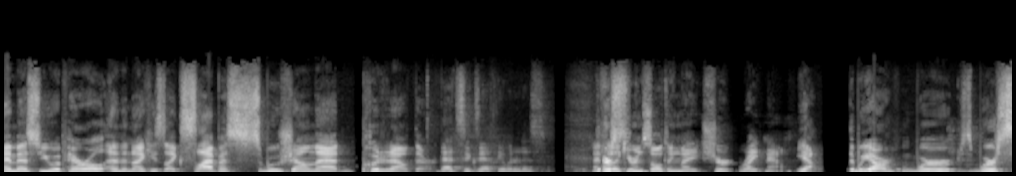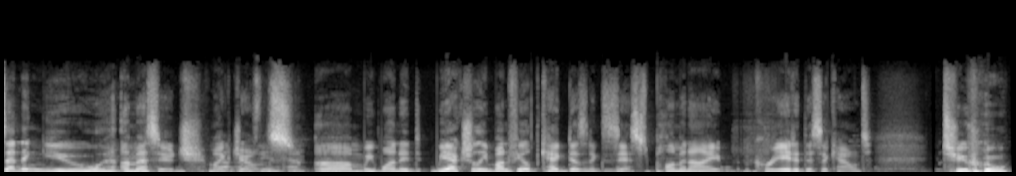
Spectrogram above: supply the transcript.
MSU apparel and then Nike's like slap a swoosh on that and put it out there. That's exactly what it is. I feel like you're insulting my shirt right now. Yeah. We are. We're we're sending you a message, Mike Yeah, that was the Jones. intent. Um, we wanted we actually Munfield Keg doesn't exist. Plum and I created this account to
